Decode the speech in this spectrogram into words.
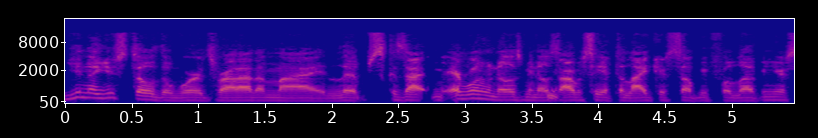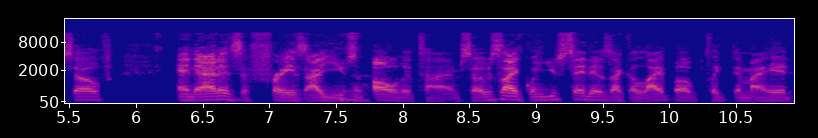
You know, you stole the words right out of my lips because I everyone who knows me knows I say you have to like yourself before loving yourself. And that is a phrase I use all the time. So it was like when you said it was like a light bulb clicked in my head.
